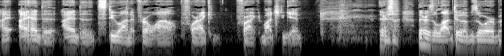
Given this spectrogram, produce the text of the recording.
I I had to I had to stew on it for a while before I could before I could watch it again. There's a, there's a lot to absorb.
